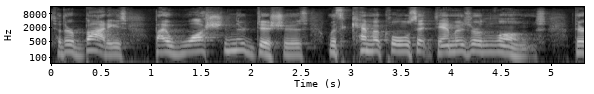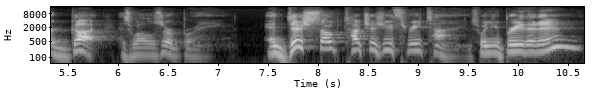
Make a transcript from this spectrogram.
to their bodies by washing their dishes with chemicals that damage their lungs, their gut, as well as their brain. And dish soap touches you three times when you breathe it in,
